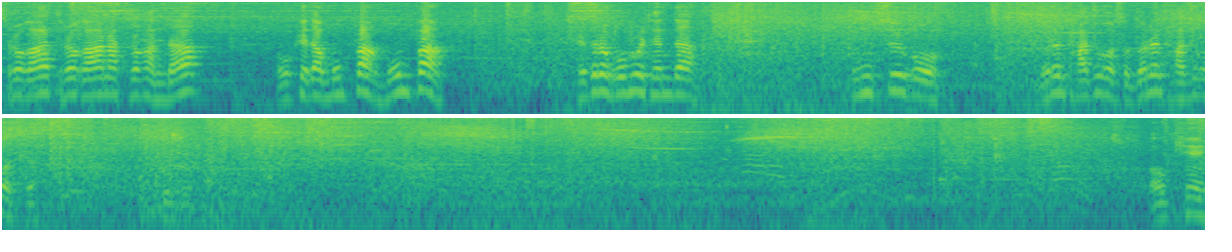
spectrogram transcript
들어가 들어가. 하나 들어간다. 오케이 나 몸빵 몸빵. 제대로 몸을 댄다. 궁 쓰고. 너는 다 죽었어. 너는 다 죽었어. 그지 오케이.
